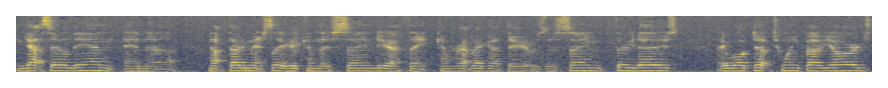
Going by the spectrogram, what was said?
and got settled in, and. Uh, not 30 minutes later, here come those same deer, I think, come right back out there. It was those same three does. They walked up 25 yards,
